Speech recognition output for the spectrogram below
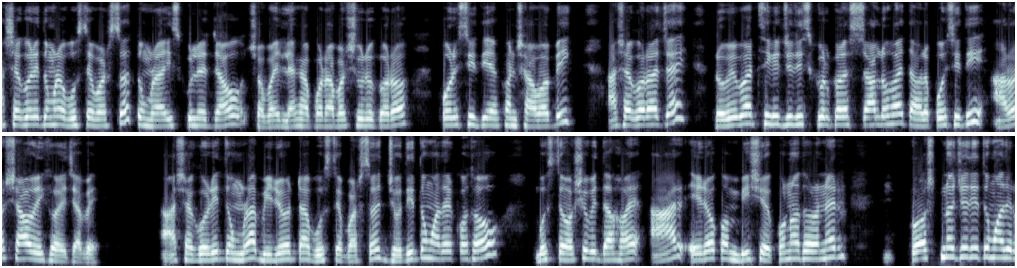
আশা করি তোমরা বুঝতে পারছ, তোমরা স্কুলে যাও, সবাই লেখাপড়া আবার শুরু করো, পরিস্থিতি এখন স্বাভাবিক। আশা করা যায়, রবিবার থেকে যদি স্কুল কলেজ চালু হয়, তাহলে পরিস্থিতি আরও স্বাভাবিক হয়ে যাবে। আশা করি তোমরা ভিডিওটা বুঝতে পারছ। যদি তোমাদের কোথাও বুঝতে অসুবিধা হয়, আর এরকম বিষয়ে কোনো ধরনের প্রশ্ন যদি তোমাদের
